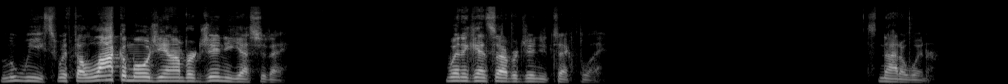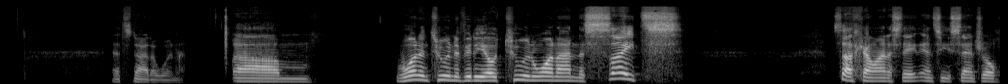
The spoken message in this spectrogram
Luis with the lock emoji on Virginia yesterday. Went against our Virginia Tech play. It's not a winner. That's not a winner. Um, one and two in the video, two and one on the sites. South Carolina State, NC Central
